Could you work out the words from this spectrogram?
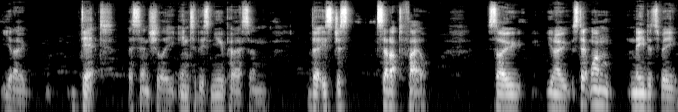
you know debt essentially into this new person that is just set up to fail. So you know step one needed to be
